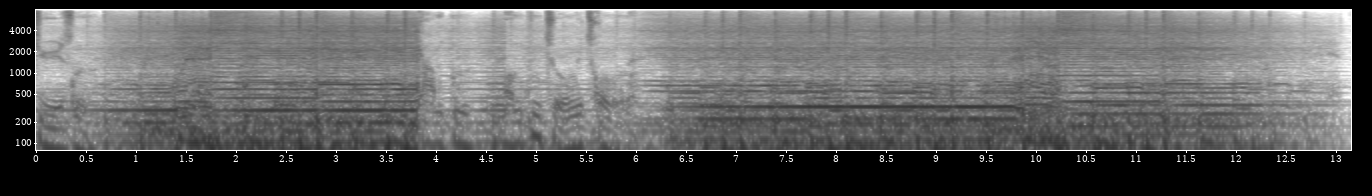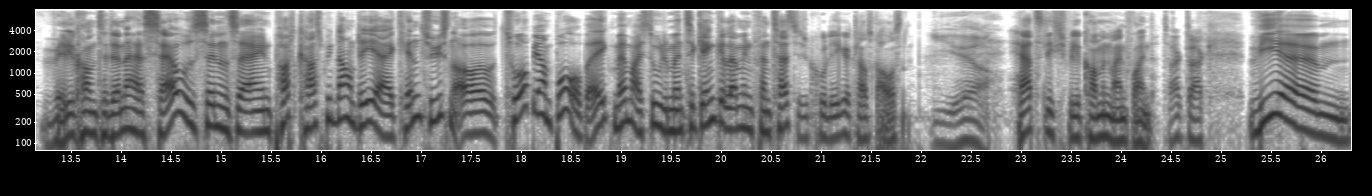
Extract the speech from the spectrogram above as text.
Thyssen. Kampen om den tunge trone. Velkommen til denne her særudsendelse af en podcast. Mit navn det er Ken Thyssen, og Torbjørn Borup er ikke med mig i studiet, men til gengæld er min fantastiske kollega Claus Graversen. Yeah. Herzlich willkommen, mein Freund. Tak, tak. Vi, øh,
